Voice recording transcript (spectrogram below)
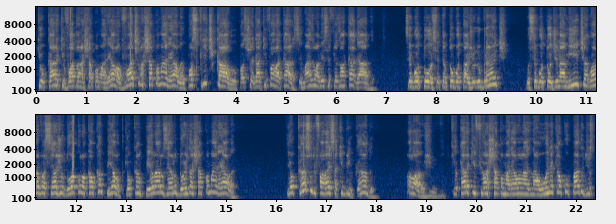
que o cara que vota na chapa amarela vote na chapa amarela. Eu posso criticá-lo, eu posso chegar aqui e falar, cara, você mais uma vez você fez uma cagada. Você botou, você tentou botar Júlio Brandt, você botou dinamite, agora você ajudou a colocar o Campelo, porque o Campelo era o 02 da chapa amarela. E eu canso de falar isso aqui brincando. Olha o cara que enfiou a chapa amarela na, na urna é que é o culpado disso.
